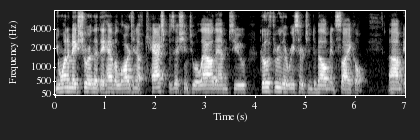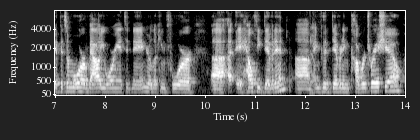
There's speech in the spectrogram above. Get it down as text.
You want to make sure that they have a large enough cash position to allow them to go through their research and development cycle. Um, if it's a more value oriented name, you're looking for uh, a healthy dividend um, yeah. and good dividend coverage ratio.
